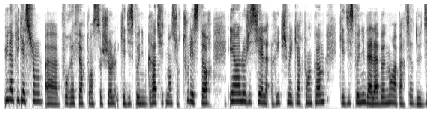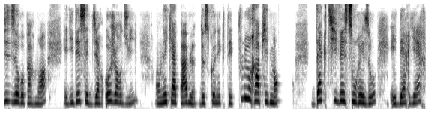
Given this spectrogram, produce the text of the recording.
une application euh, pour refer.social qui est disponible gratuitement sur tous les stores et un logiciel richmaker.com qui est disponible à l'abonnement à partir de 10 euros par mois. Et l'idée, c'est de dire aujourd'hui, on est capable de se connecter plus rapidement, d'activer son réseau et derrière,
